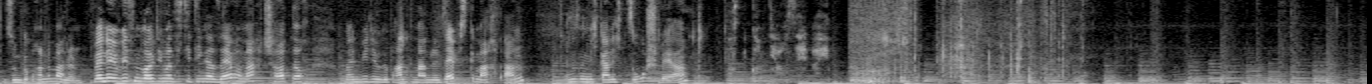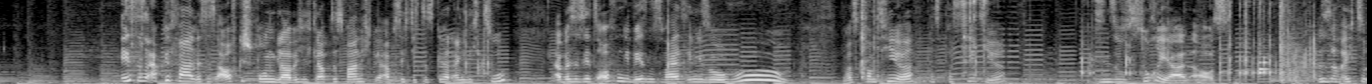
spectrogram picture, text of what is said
Das sind gebrannte Mandeln. Wenn ihr wissen wollt, wie man sich die Dinger selber macht, schaut doch mein Video gebrannte Mandeln selbst gemacht an. Das ist nämlich gar nicht so schwer. Das bekommt ist es abgefahren, es ist aufgesprungen, glaube ich. Ich glaube, das war nicht beabsichtigt, das gehört eigentlich zu. Aber es ist jetzt offen gewesen, es war jetzt irgendwie so, huh, was kommt hier? Was passiert hier? Die sehen so surreal aus. Das ist auch echt so,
